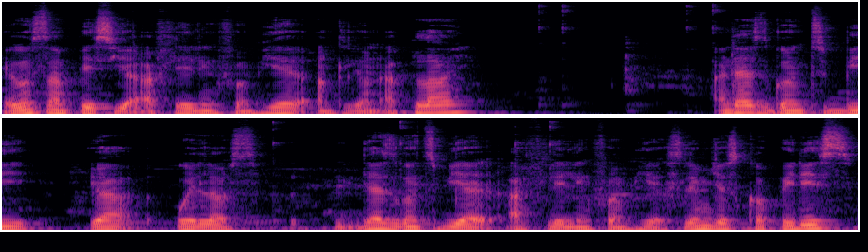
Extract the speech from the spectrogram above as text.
you're going to paste your affiliate link from here and click on apply and that's going to be your weight loss that's going to be an affiliate link from here. So let me just copy this.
